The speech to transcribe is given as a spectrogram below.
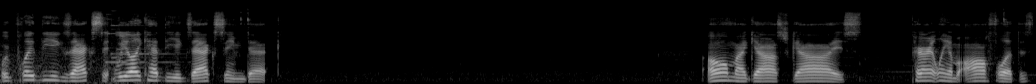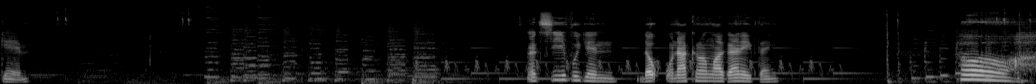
We played the exact same- we like had the exact same deck. Oh my gosh, guys. Apparently I'm awful at this game. Let's see if we can... Nope, we're not gonna unlock anything. Oh...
